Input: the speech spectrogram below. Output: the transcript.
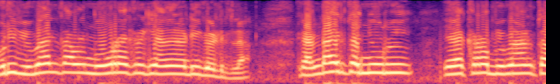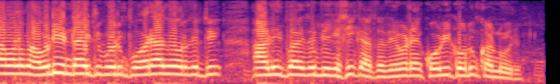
ഒരു വിമാനത്താവളം നൂറ് ഏക്കർക്ക് ഞാൻ അടിയും കേട്ടിട്ടില്ല. രണ്ടായിരത്തി അഞ്ഞൂറ് ഏക്കർ വിമാനത്താവളം അവിടെ ഉണ്ടായിട്ട് പോലും പോരാന്ന് പറഞ്ഞിട്ട് ആണ് ഇപ്പോൾ ഇത് വികസിക്കാത്തത്. ഇവിടെ കോഴിക്കോടും കണ്ണൂരും.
